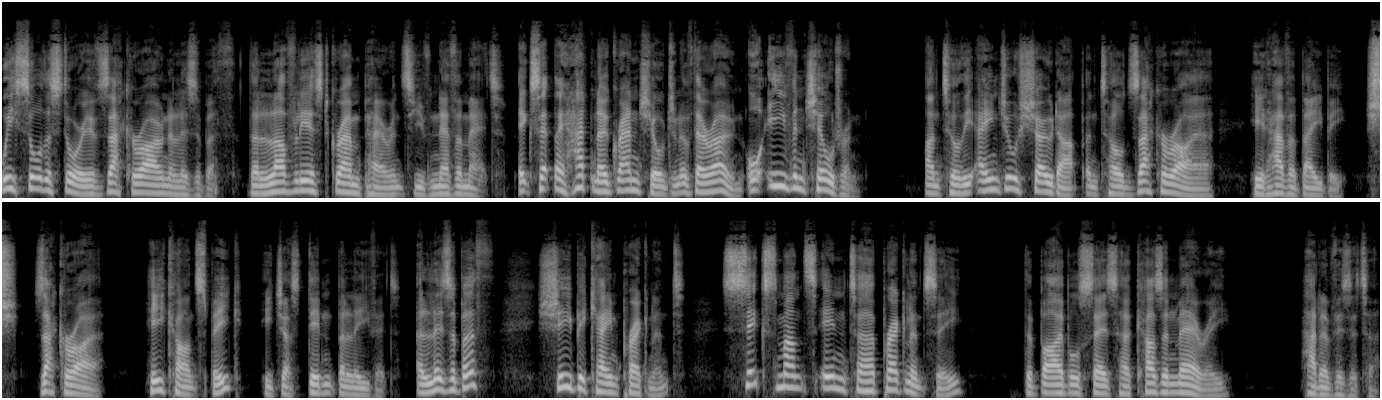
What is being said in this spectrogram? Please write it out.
We saw the story of Zachariah and Elizabeth, the loveliest grandparents you've never met, except they had no grandchildren of their own, or even children, until the angel showed up and told Zachariah he'd have a baby. Shh, Zachariah. He can't speak, he just didn't believe it. Elizabeth, she became pregnant. Six months into her pregnancy, the Bible says her cousin Mary had a visitor.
